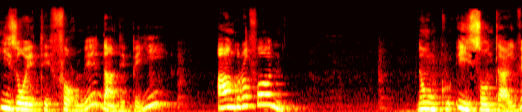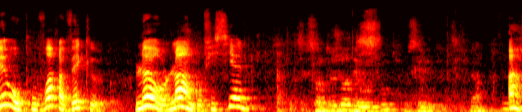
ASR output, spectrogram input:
ils ont été formés dans des pays anglophones. Donc, ils sont arrivés au pouvoir avec leur langue officielle. Ce sont toujours des Hutus ou c'est des Tutsis Ah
